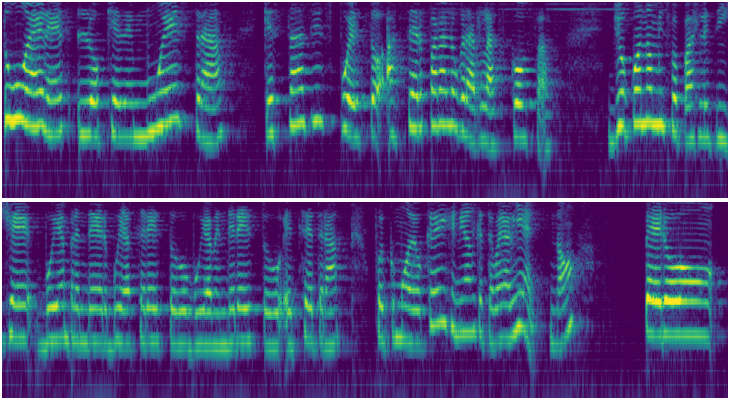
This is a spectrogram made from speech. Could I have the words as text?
tú eres lo que demuestras que estás dispuesto a hacer para lograr las cosas. Yo cuando a mis papás les dije, voy a emprender, voy a hacer esto, voy a vender esto, etcétera, fue como de, ok, genial, que te vaya bien, ¿no? Pero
